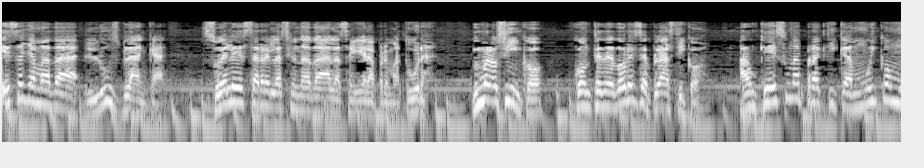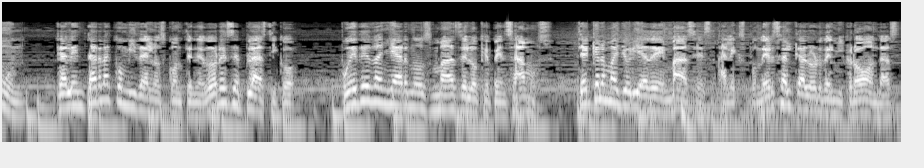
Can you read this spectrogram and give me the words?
esa llamada luz blanca suele estar relacionada a la ceguera prematura. Número 5. Contenedores de plástico. Aunque es una práctica muy común, Calentar la comida en los contenedores de plástico puede dañarnos más de lo que pensamos, ya que la mayoría de envases, al exponerse al calor del microondas,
